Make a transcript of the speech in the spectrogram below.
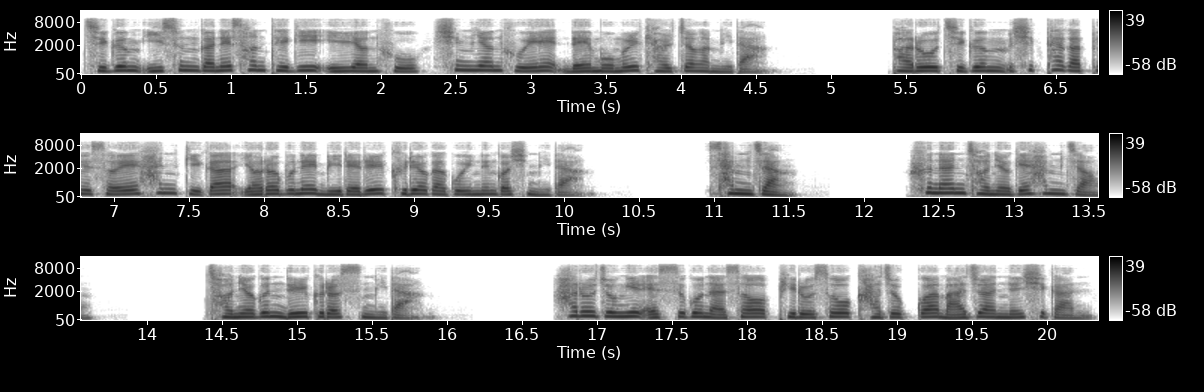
지금 이 순간의 선택이 1년 후, 10년 후에 내 몸을 결정합니다. 바로 지금 식탁 앞에서의 한 끼가 여러분의 미래를 그려가고 있는 것입니다. 3장. 흔한 저녁의 함정. 저녁은 늘 그렇습니다. 하루 종일 애쓰고 나서 비로소 가족과 마주 앉는 시간.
